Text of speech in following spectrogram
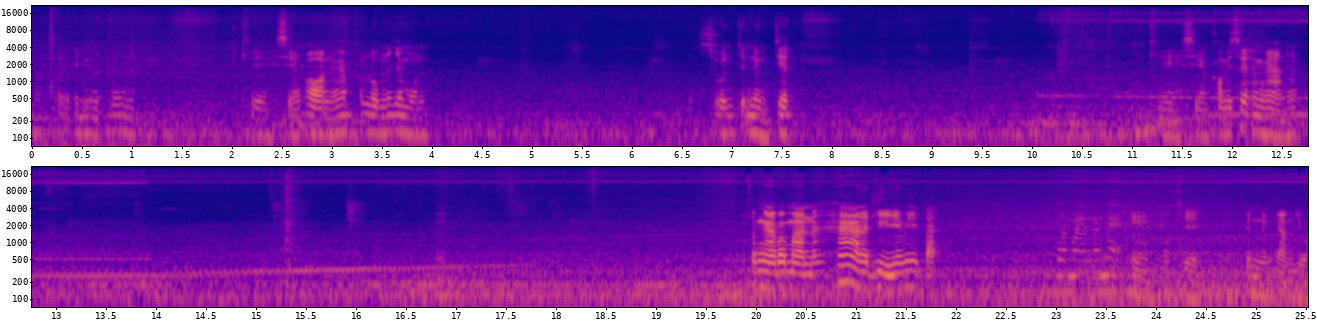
มอเตอร์เป็นอินเวอร์เตอร์นะ โอเค เสียงอ่อนนะครับ พัดลมน่าจะหมุน 0.17โอเค เสียงคอมพิวเตอร์ทำงานนะครับอืมทำงานประมาณนะห้านาทียังไม่ได้ตัด ประมาณนั้นแหละ อืม โอเค เป็นหนึ่งแอมป์อยู่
